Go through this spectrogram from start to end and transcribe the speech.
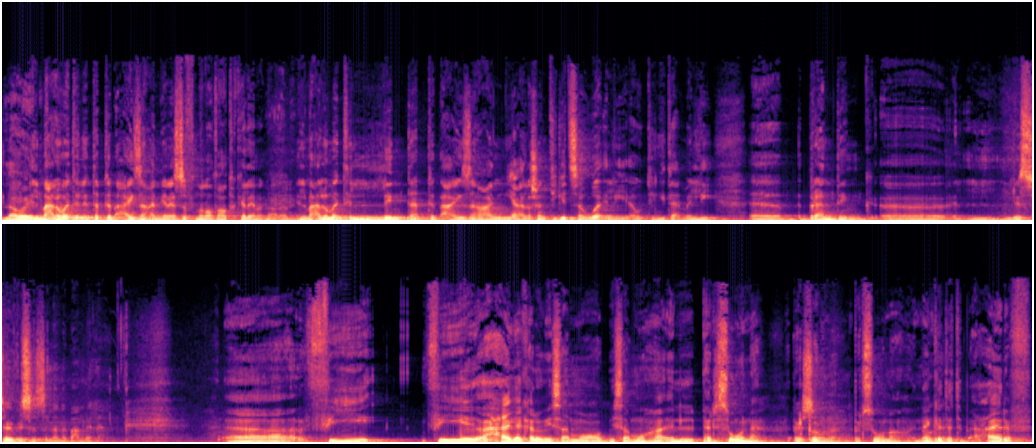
لو المعلومات اللي انت بتبقى عايزها عني أنا آسف إن أنا قطعت كلامك. المعلومات اللي انت بتبقى عايزها عني علشان تيجي تسوق لي أو تيجي تعمل لي branding لل services اللي أنا بعملها. آه في في حاجة كانوا بيسموا بيسموها ال persona persona. persona إنك. أنت تبقى عارف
